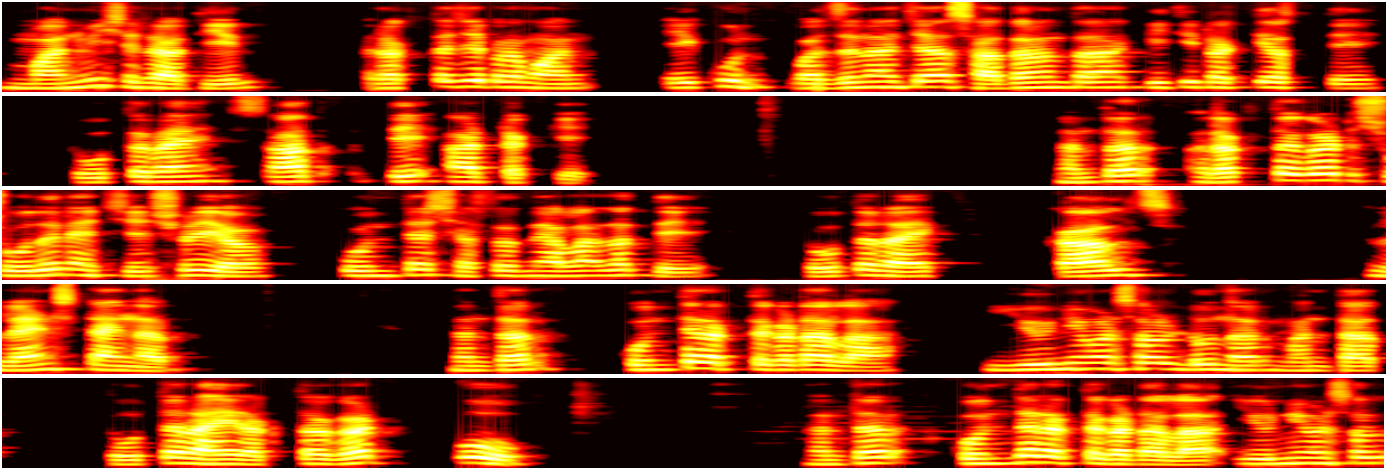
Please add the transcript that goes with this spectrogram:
मानवी शरीरातील रक्ताचे प्रमाण एकूण वजनाच्या साधारणतः किती टक्के असते? तो उत्तर आहे सात ते आठ टक्के. नंतर रक्तगट शोधण्याचे श्रेय कोणत्या शास्त्रज्ञाला जाते? तो उत्तर आहे कार्ल्स लँडस्टायनर. नंतर कोणत्या रक्तगटाला युनिव्हर्सल डोनर म्हणतात? तो उत्तर आहे रक्तगट ओ. नंतर कोणत्या रक्तगटाला युनिव्हर्सल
